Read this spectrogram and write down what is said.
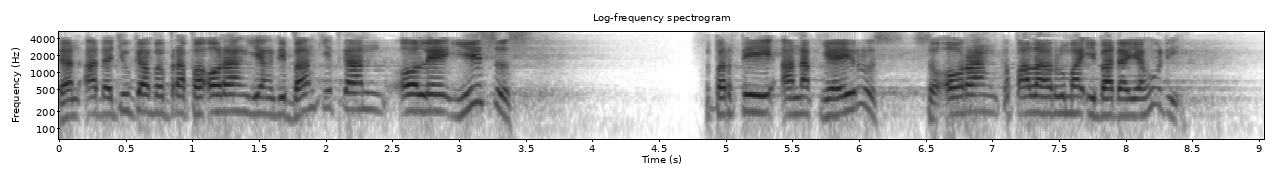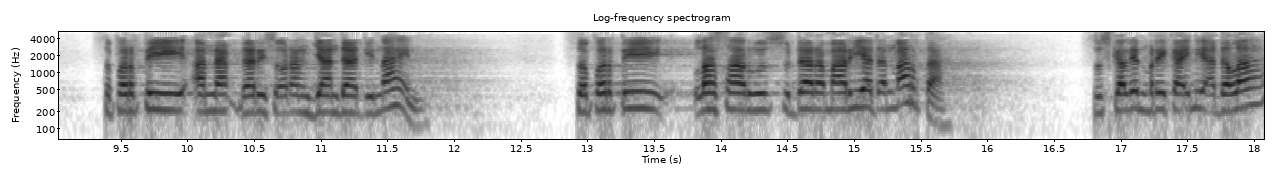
Dan ada juga beberapa orang yang dibangkitkan oleh Yesus. Seperti anak Yairus, seorang kepala rumah ibadah Yahudi. Seperti anak dari seorang janda di Nain. Seperti Lazarus, saudara Maria dan Marta. Terus kalian mereka ini adalah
